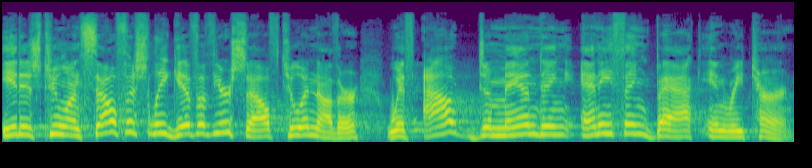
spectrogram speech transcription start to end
It is to unselfishly give of yourself to another without demanding anything back in return.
